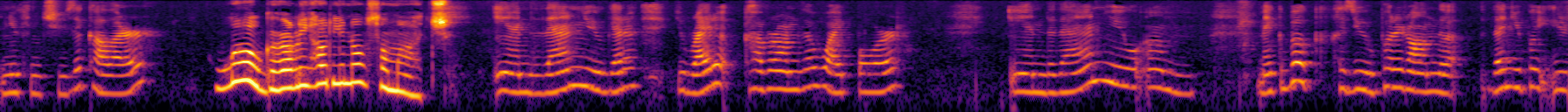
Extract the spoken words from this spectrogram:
and you can choose a color. Whoa, girly, how do you know so much? and then you get a you write a cover on the whiteboard and then you um make a book because you put it on the then you put your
